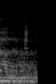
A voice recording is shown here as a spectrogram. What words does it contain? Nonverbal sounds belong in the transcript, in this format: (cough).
blood.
